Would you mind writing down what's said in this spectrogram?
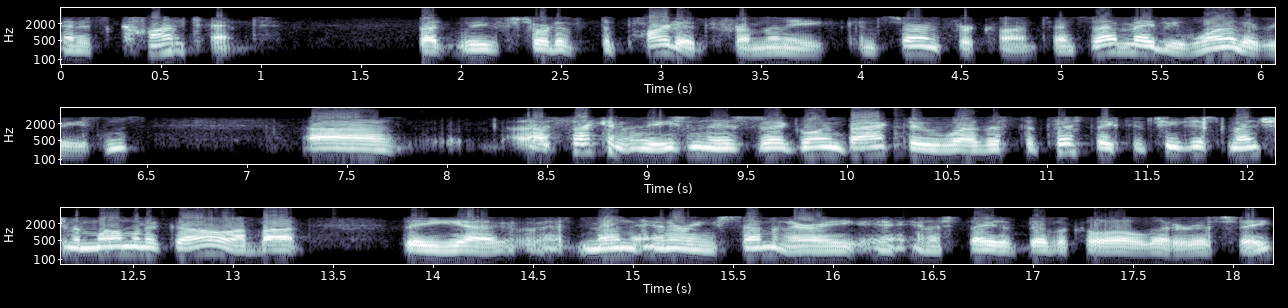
and its content. But we've sort of departed from any concern for content. So that may be one of the reasons. Uh, a second reason is uh, going back to uh, the statistics that you just mentioned a moment ago about the uh, men entering seminary in a state of biblical illiteracy,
